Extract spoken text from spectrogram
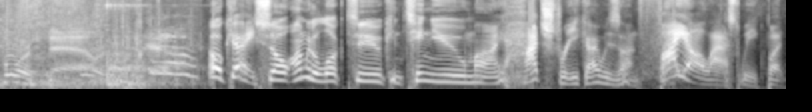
Fourth down. Okay, so I'm going to look to continue my hot streak. I was on fire last week, but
